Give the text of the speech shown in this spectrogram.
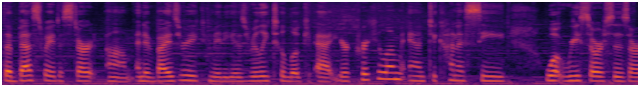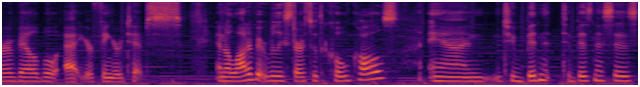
the best way to start um, an advisory committee is really to look at your curriculum and to kind of see what resources are available at your fingertips. And a lot of it really starts with cold calls and to, to businesses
